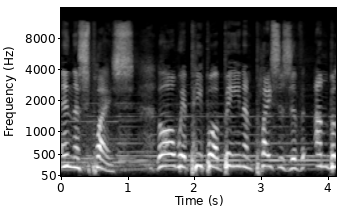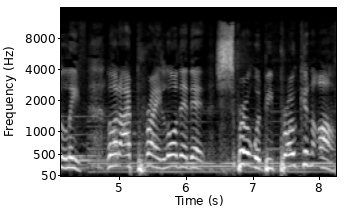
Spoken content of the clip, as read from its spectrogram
in this place. Lord, where people are being in places of unbelief. Lord, I pray, Lord, that that spirit would be broken off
